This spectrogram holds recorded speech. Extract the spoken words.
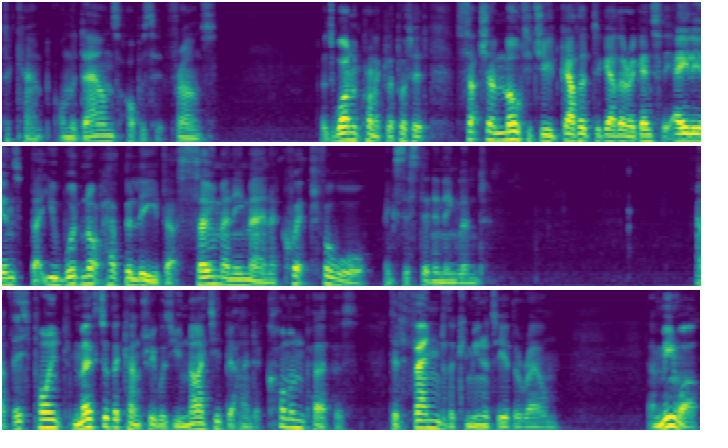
to camp on the downs opposite France. As one chronicler put it, such a multitude gathered together against the aliens that you would not have believed that so many men equipped for war existed in England. At this point, most of the country was united behind a common purpose to defend the community of the realm. And meanwhile,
